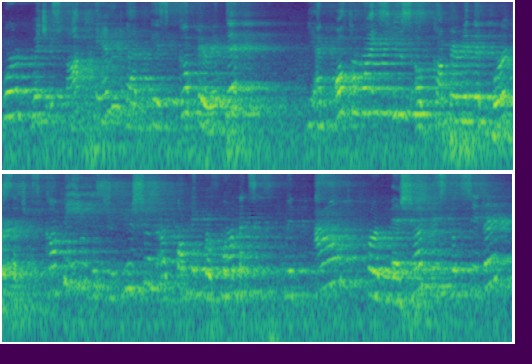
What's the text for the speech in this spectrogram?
work which is not him, that is copyrighted, the unauthorized use of copyrighted works such as copying, distribution, or public performance without permission is considered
